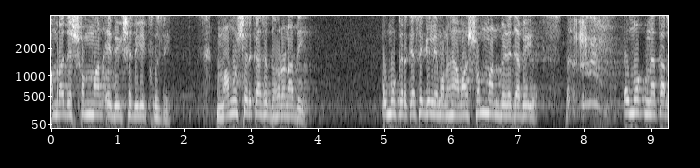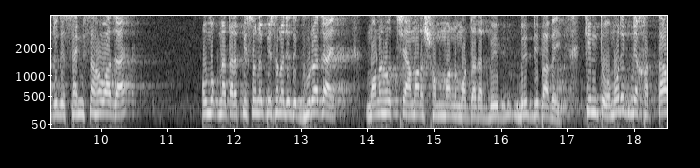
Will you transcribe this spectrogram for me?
আমরা যে সম্মান এদিক সেদিকে খুঁজি, মানুষের কাছে ধরনা দিই অমুকের কাছে গেলে মনে হয় আমার সম্মান বেড়ে যাবে। অমুক নেতার যদি সাইমসা হওয়া যায় অমুক নেতার পিছনে পিছনে যদি ঘুরা যায়, মনে হচ্ছে আমার সম্মান মর্যাদা বৃদ্ধি পাবে। কিন্তু ওমর ইবনে খত্তাব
